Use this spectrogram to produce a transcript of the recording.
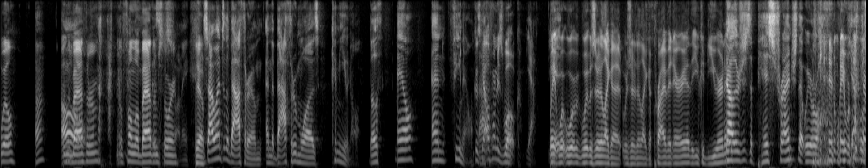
Will, Huh? in the bathroom. a fun little bathroom This is story. funny. Yeah. So I went to the bathroom, and the bathroom was communal, both male and female. Because bathroom. California's woke. Yeah. Wait, It- wa- wa- wa- was there like a was there like a private area that you could urinate? no, there's just a piss trench that we were all. Wait, were Yeah, people Yeah,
